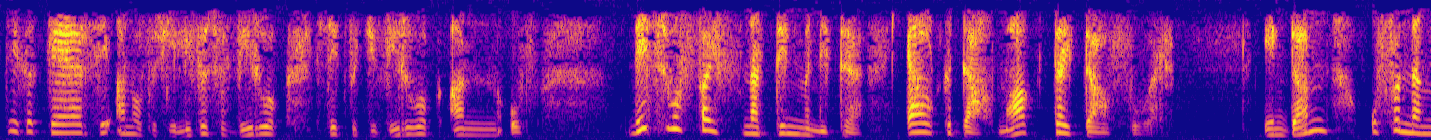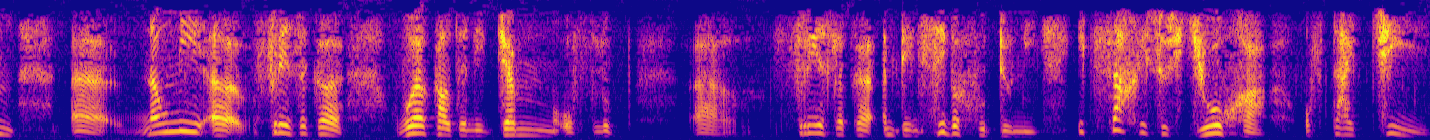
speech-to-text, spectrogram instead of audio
Steek 'n kersie aan of as jy lief is vir wierook, steek vir jy wierook aan of net so 5 na 10 minute elke dag. Maak tyd daarvoor. En dan oefening uh nou nie 'n uh, vreeslike workout in die gym of loop uh vreeslike intensiewe goed doen nie. Iets saggies soos yoga of tai chi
